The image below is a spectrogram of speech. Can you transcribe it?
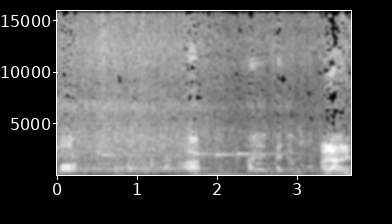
뭐 아, 발, 발 좀. 안 해, 안 해.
